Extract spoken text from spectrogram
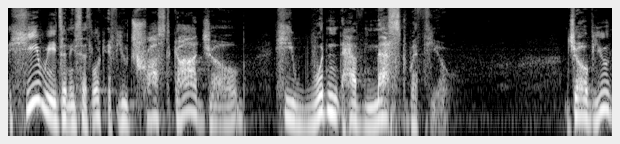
he reads it and he says, Look, if you trust God, Job, he wouldn't have messed with you. Job, you,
